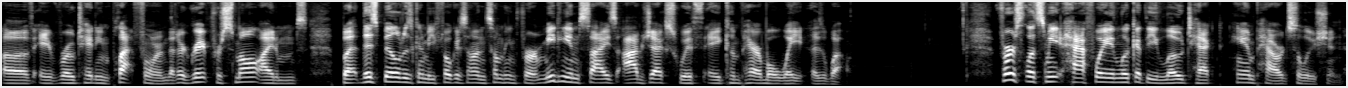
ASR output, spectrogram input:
of a rotating platform that are great for small items, but this build is going to be focused on something for medium-sized objects with a comparable weight as well. First, let's meet halfway and look at the low-tech hand-powered solution.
